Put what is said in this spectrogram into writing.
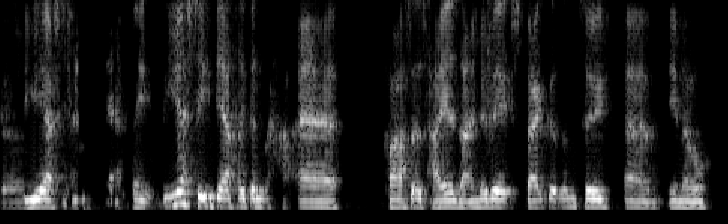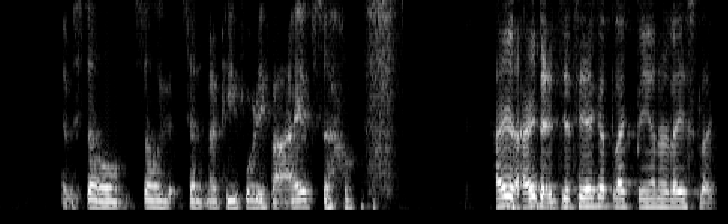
yeah. the UFC definitely the UFC definitely didn't uh, class it as high as I maybe expected them to. Um, you know it was still still sent my P45. So how, how did you take it like being released? Like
